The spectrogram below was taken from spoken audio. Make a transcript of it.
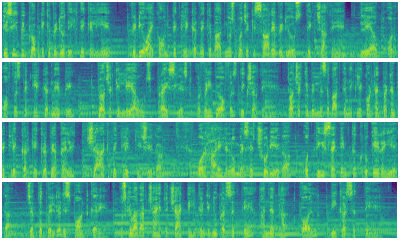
किसी भी प्रॉपर्टी के वीडियो देखने के लिए वीडियो आइकॉन पे क्लिक करने के बाद में उस प्रोजेक्ट के सारे वीडियोस दिख जाते हैं। लेआउट और ऑफ़िस पे क्लिक करने पे प्रोजेक्ट के लेआउट प्राइस लिस्ट और वहीं पे ऑफ़िस दिख जाते हैं। प्रोजेक्ट के बिल्डर से बात करने के लिए कॉन्टेक्ट बटन पे क्लिक करके कृपया पहले चैट पे क्लिक कीजिएगा और हाई हेलो मैसेज छोड़िएगा और 30 सेकंड तक रुके रहिएगा जब तक बिल्डर रिस्पॉन्ड करे। उसके बाद आप चाहे तो चैट पे ही कंटिन्यू कर सकते हैं, अन्यथा कॉल भी कर सकते हैं।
